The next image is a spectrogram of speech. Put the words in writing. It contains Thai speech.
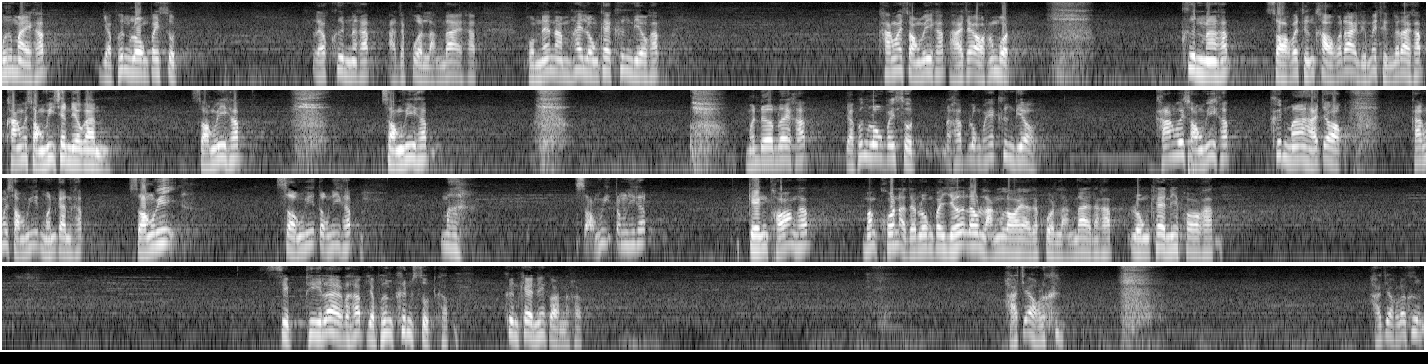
มือใหม่ครับ อย่าเพิ่งลงไปสุด แล้วขึ้นนะครับ อาจจะปวดหลังได้ครับ ผมแนะนำให้ลงแค่ครึ่งเดียวครับค้างไว้สองวิครับ หายใจออกทั้งหมด ขึ้นมาครับศอกไปถึงเข่าก็ได้หรือไม่ถึงก็ได้ครับค้างไว้สองวิเช่นเดียวกันสองวิครับสองวิครับ เหมือนเดิมเลยครับ อย่าเพิ่งลงไปสุดนะครับ ลงไปแค่ครึ่งเดียว ค้างไว้สองวิครับ ขึ้นมาหายใจออก ค้างไว้สองวิเหมือนกันครับ สองวิสองวิตรงนี้ครับ มาสองวิตรงนี้ครับ เก่งท้องครับ บางคนอาจจะลงไปเยอะแล้วหลังลอยอาจจะปวดหลังได้นะครับ ลงแค่นี้พอครับสิบทีแรกนะครับ อย่าเพิ่งขึ้นสุดครับ ขึ้นแค่นี้ก่อนนะครับ หายใจออกแล้วขึ้น หายใจออกแล้วขึ้น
